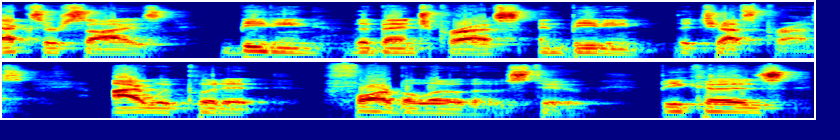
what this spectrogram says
exercise beating the bench press and beating the chest press. I would put it far below those two because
